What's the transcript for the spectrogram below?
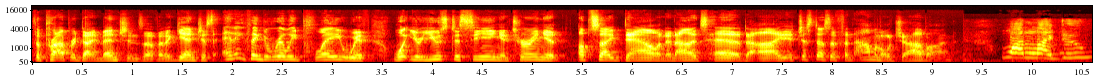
the proper dimensions of it. Again, just anything to really play with what you're used to seeing and turning it upside down and on its head. Uh, it just does a phenomenal job on. What'll I do?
